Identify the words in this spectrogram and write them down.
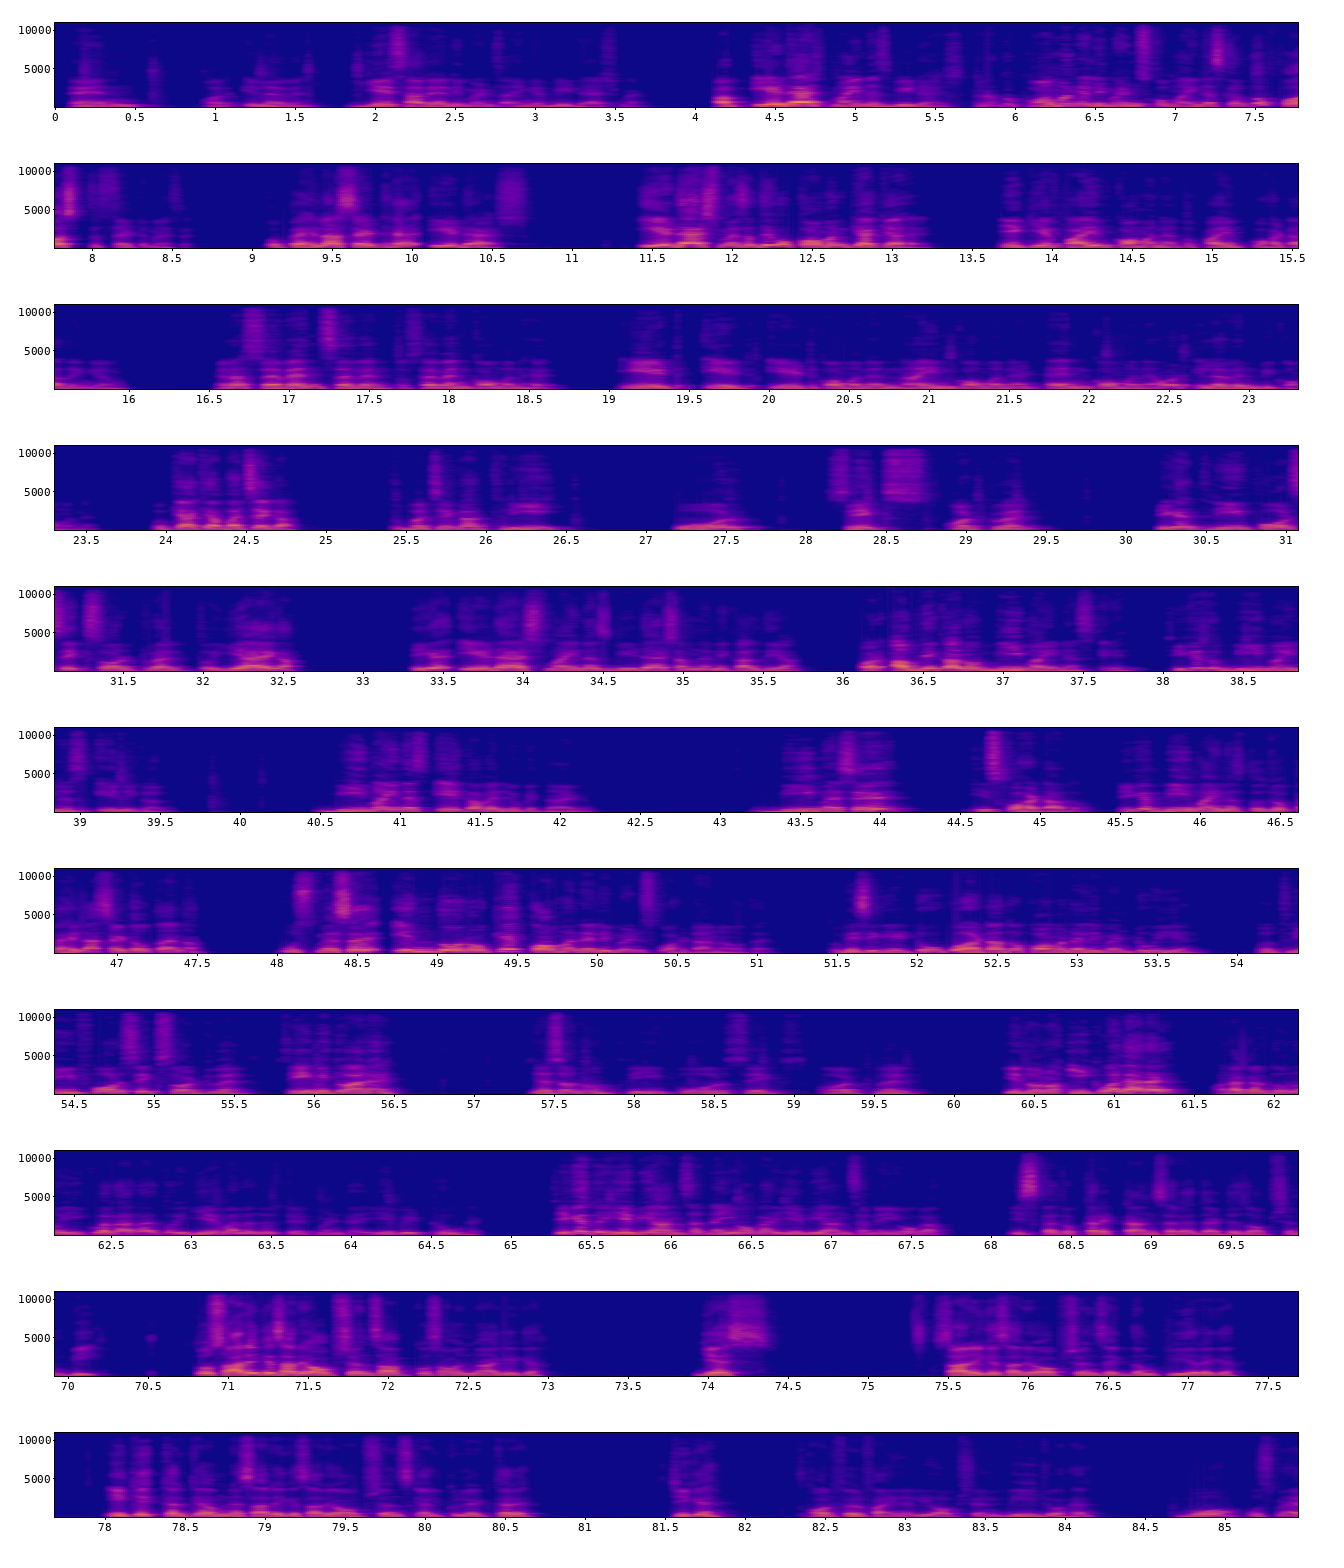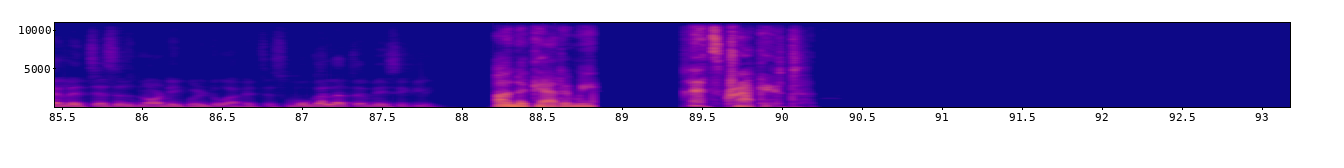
टेन और इलेवन। ये सारे एलिमेंट्स आएँगे बी डैश में। अब A dash minus B dash, है ना? तो कॉमन एलिमेंट्स को माइनस कर दो फ़र्स्ट सेट में से। तो पहला सेट है ए डैश। ए डैश में से देखो कॉमन क्या क्या है? एक ये फाइव कॉमन है तो फाइव को हटा देंगे हम, है ना? सेवन सेवन तो सेवन कॉमन है। एट एट एट कॉमन है, नाइन कॉमन है, टेन कॉमन है और इलेवन भी कॉमन है। तो क्या क्या बचेगा? तो बचेगा थ्री फोर, सिक्स और ट्वेल्व। ठीक है? थ्री, फोर, सिक्स और ट्वेल्व। तो ये आएगा। ठीक है? A dash minus B dash हमने निकाल दिया। और अब निकालो बी माइनस ए ठीक है? तो बी माइनस ए निकालो। बी माइनस ए का वैल्यू कितना आएगा? बी में से इसको हटा दो। ठीक है? बी माइनस तो जो पहला सेट होता है ना, उसमें से इन दोनों के कॉमन एलिमेंट्स को हटाना होता है। तो बेसिकली टू को हटा दो। कॉमन एलिमेंट टू ही है। तो थ्री फोर सिक्स और ट्वेल्व सेम ही तो आ रहे हैं? यस और नो थ्री फोर सिक्स और ट्वेल्व ये दोनों इक्वल आ रहा है और अगर दोनों इक्वल आ रहा है तो ये वाला जो स्टेटमेंट है, ये भी ट्रू है। ठीक है? तो ये भी आंसर नहीं होगा, ये भी आंसर नहीं होगा। इसका जो करेक्ट आंसर है दैट इज़ ऑप्शन बी तो सारे के सारे ऑप्शंस आपको समझ में आ गए क्या? Yes yes. सारे के सारे ऑप्शंस एकदम क्लियर है क्या? एक एक करके हमने सारे के सारे ऑप्शंस कैलकुलेट करे। ठीक है? और फिर फाइनली ऑप्शन बी जो है वो, उसमें L H S is not equal to R H S वो गलत है basically Unacademy let's crack it.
